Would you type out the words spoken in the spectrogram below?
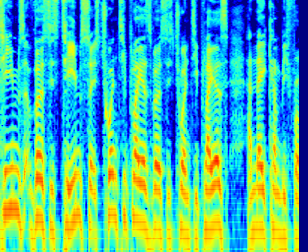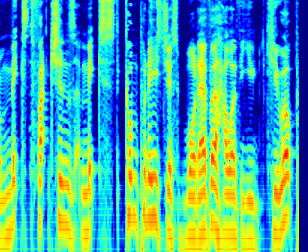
teams versus teams, so it's 20 players versus 20 players, and they can be from mixed factions, mixed companies, just whatever, however you queue up.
